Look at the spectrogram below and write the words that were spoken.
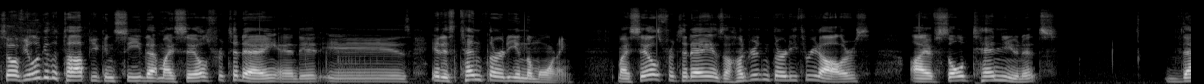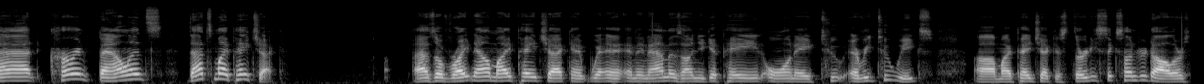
So if you look at the top, you can see that my sales for today, and it is it is 10:30 in the morning. My sales for today is $133. I have sold 10 units. That current balance, that's my paycheck. As of right now, my paycheck and, and in Amazon, you get paid on a two every two weeks. Uh, my paycheck is thirty six hundred dollars.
